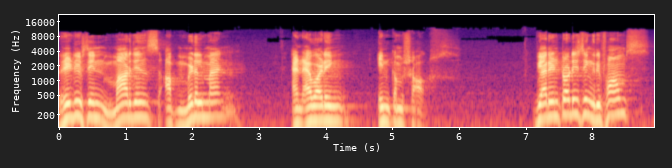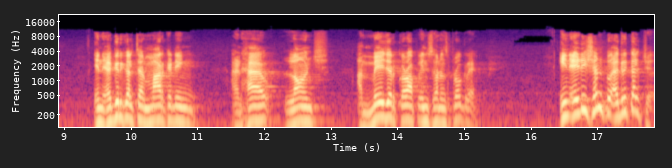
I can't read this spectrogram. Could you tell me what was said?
reducing margins of middlemen, and avoiding income shocks. We are introducing reforms in agriculture marketing and have launched a major crop insurance program. In addition to agriculture,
